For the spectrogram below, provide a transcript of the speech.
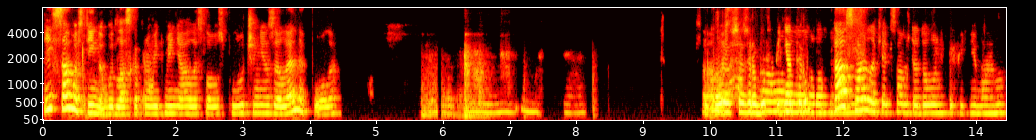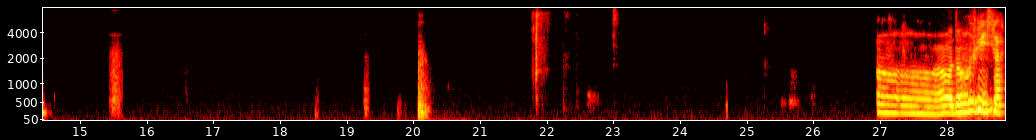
І самостійно, будь ласка, провідміняли словосполучення зелене поле. І коли все зробив, підняти руку. Да, смайлик, як завжди, долоньку піднімаємо. А, як?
